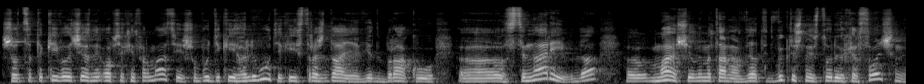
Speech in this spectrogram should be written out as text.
Що це такий величезний обсяг інформації, що будь-який Голлівуд, який страждає від браку е, сценаріїв, да, е, маючи елементарно взяти виключну історію Херсонщини,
